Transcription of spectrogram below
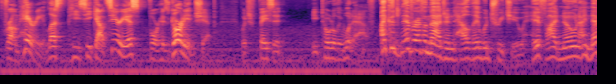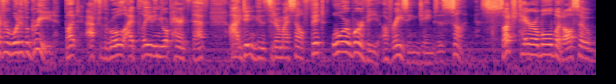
from Harry, lest he seek out Sirius for his guardianship. Which, face it, he totally would have. I could never have imagined how they would treat you. If I'd known, I never would have agreed. But after the role I played in your parents' death, I didn't consider myself fit or worthy of raising James's son. Such terrible, but also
